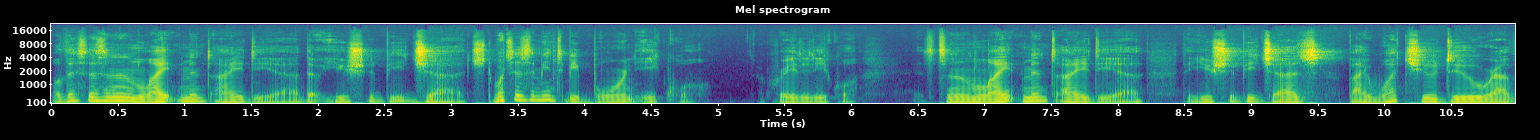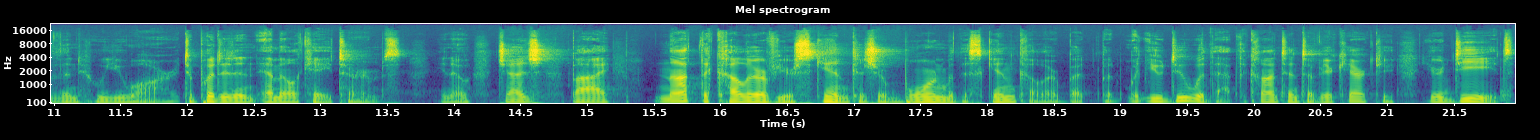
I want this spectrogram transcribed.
Well, this is an Enlightenment idea that you should be judged. What does it mean to be born equal, created equal? It's an enlightenment idea that you should be judged by what you do rather than who you are. To put it in MLK terms, you know, judged by not the color of your skin because you're born with a skin color, but but what you do with that, the content of your character, your deeds,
